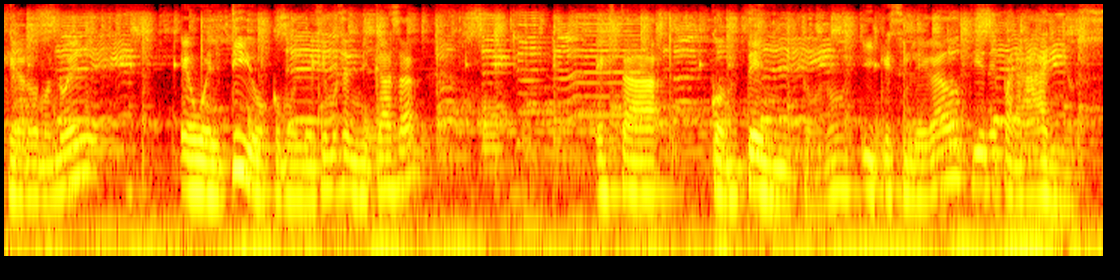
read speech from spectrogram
Gerardo Manuel, o el tío, como le decimos en mi casa, está contento, ¿no? Y que su legado tiene para años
